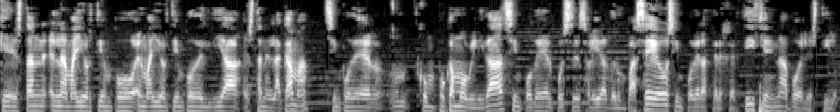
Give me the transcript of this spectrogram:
que están en la mayor tiempo, el mayor tiempo del día están en la cama, sin poder, mm, con poca movilidad, sin poder pues salir a dar un paseo, sin poder hacer ejercicio ni nada por el estilo.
